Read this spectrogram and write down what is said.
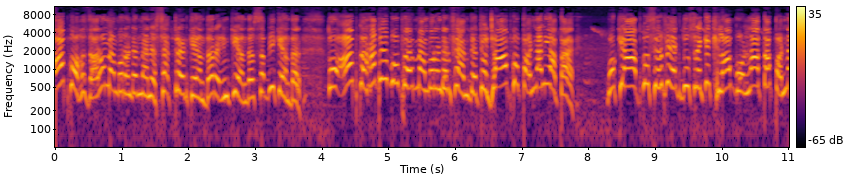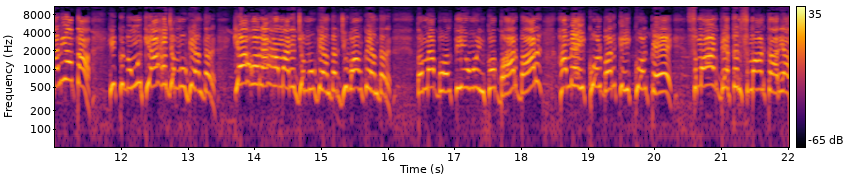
आपको हज़ारों मेमोरेंडम मैंने सेक्ट्रेट के अंदर, इनके अंदर, सभी के अंदर। तो आप कहाँ पे वो मेमोरेंडम फेंक देते हो? जहाँ आपको पढ़ना नहीं आता है। वो क्या आपको सिर्फ़ एक दूसरे के खिलाफ बोलना आता, पढ़ना नहीं आता? कि कानून क्या है जम्मू के अंदर? क्या हो रहा है हमारे जम्मू के अंदर युवाओं के अंदर? तो मैं बोलती हूँ इनको बार बार हमें इक्वल वर्क इक्वल पे समान वेतन, समान कार्य।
